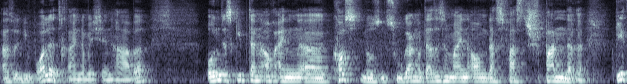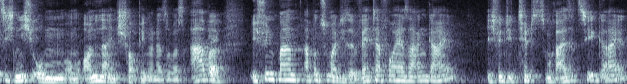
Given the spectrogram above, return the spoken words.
also in die Wallet rein, damit ich den habe. Und es gibt dann auch einen äh, kostenlosen Zugang und das ist in meinen Augen das fast Spannendere. Geht sich nicht um, um Online-Shopping oder sowas, aber ich finde man ab und zu mal diese Wettervorhersagen geil. Ich finde die Tipps zum Reiseziel geil.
